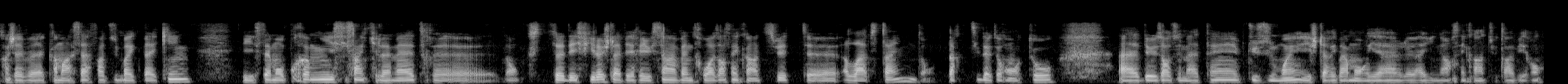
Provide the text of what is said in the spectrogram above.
quand j'avais commencé à faire du bikepacking. Et c'était mon premier 600 km. Euh, donc, ce défi-là, je l'avais réussi en 23h58 euh, à lapse time. Donc, parti de Toronto à 2h du matin, plus ou moins. Et je suis arrivé à Montréal à 1h58 environ.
